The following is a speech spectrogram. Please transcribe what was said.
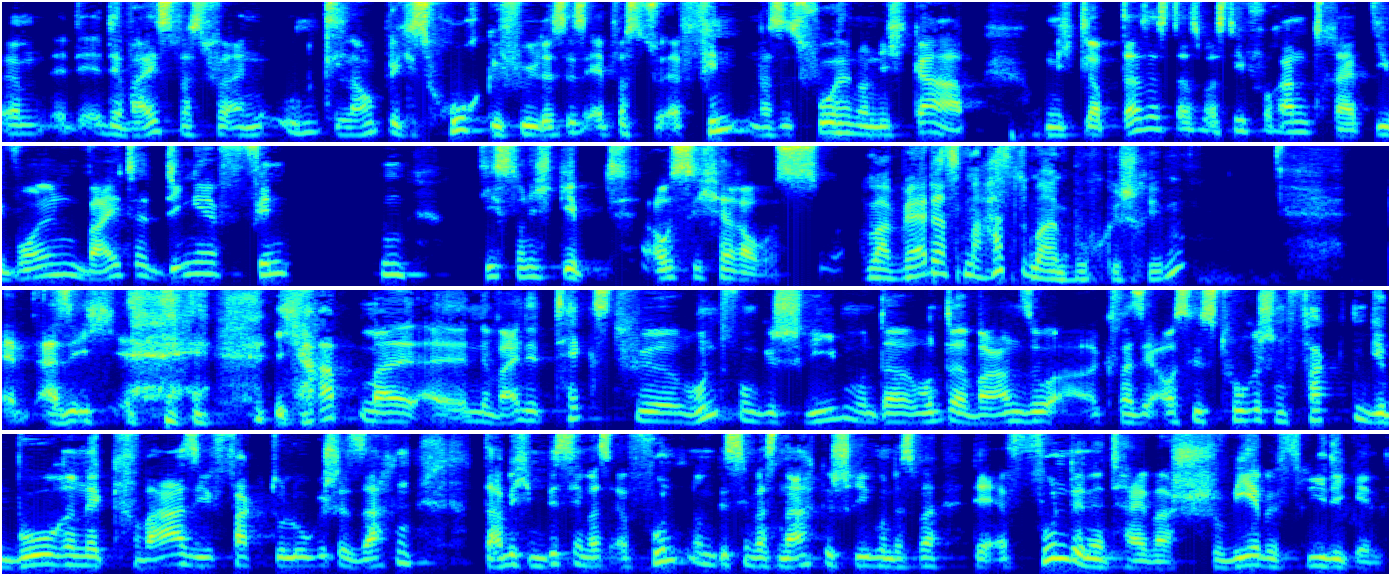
ähm, der, der, weiß, was für ein unglaubliches Hochgefühl das ist, etwas zu erfinden, was es vorher noch nicht gab. Und ich glaube, das ist das, was die vorantreibt. Die wollen weiter Dinge finden, die es noch nicht gibt, aus sich heraus. Aber wer das mal, hast du mal ein Buch geschrieben? Ähm, also ich, ich habe mal äh, eine Weile Text für Rundfunk geschrieben und darunter waren so äh, quasi aus historischen Fakten geborene quasi faktologische Sachen. Da habe ich ein bisschen was erfunden und ein bisschen was nachgeschrieben und das war der erfundene Teil war schwer befriedigend.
